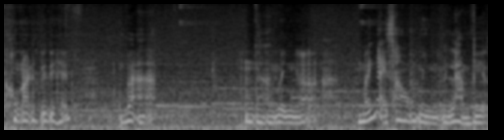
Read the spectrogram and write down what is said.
Không nói được cái gì hết. Và à, mình à, mấy ngày sau mình làm việc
